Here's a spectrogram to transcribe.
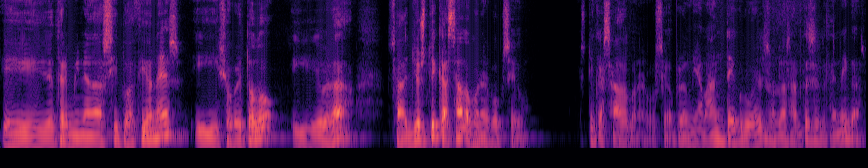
y determinadas situaciones, y sobre todo, y es verdad, o sea, yo estoy casado con el boxeo. Estoy casado con el boxeo, pero mi amante cruel son las artes escénicas.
